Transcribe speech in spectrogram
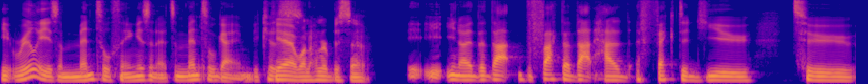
it really is a mental thing, isn't it? It's a mental game because Yeah, one hundred percent. y- y- you know that that the fact that that had affected you to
